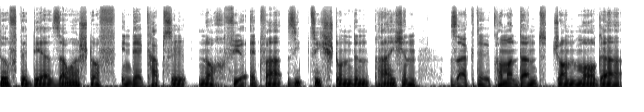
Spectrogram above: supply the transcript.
dürfte der Sauerstoff in der Kapsel noch für etwa 70 Stunden reichen, sagte Kommandant John Morga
